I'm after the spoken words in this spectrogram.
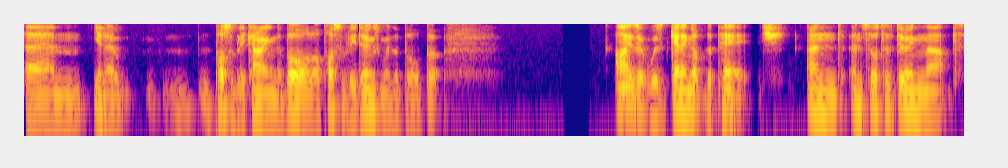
Um, you know, possibly carrying the ball or possibly doing something with the ball, but Isaac was getting up the pitch and and sort of doing that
